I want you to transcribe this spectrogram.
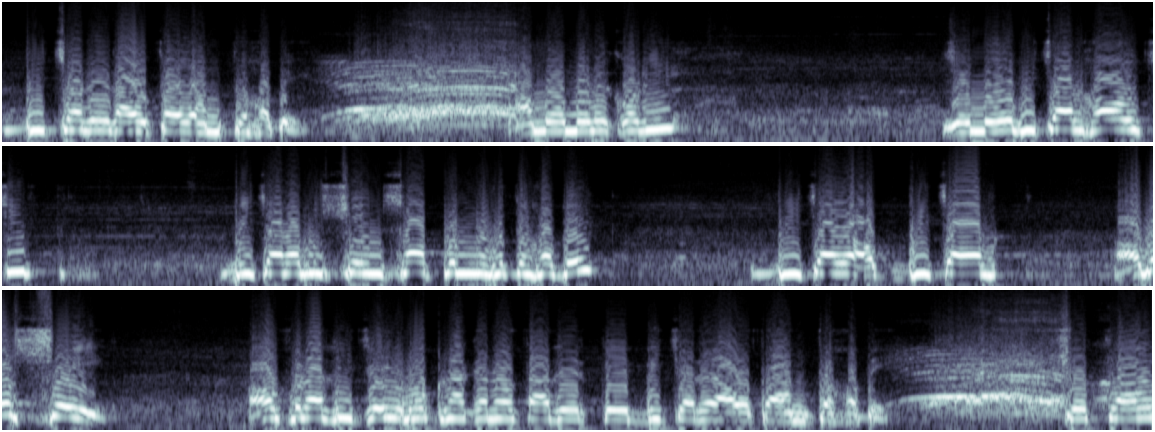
বিচারের আওতায় আনতে হবে। আমরা মনে করি যে ন্যায় বিচার হওয়া উচিত। বিচার অবশ্যই ইনসাফপূর্ণ হতে হবে। বিচার বিচার অবশ্যই অপরাধী যেই হোক না কেন তাদেরকে বিচারের আওতায় আনতে হবে। সুতরাং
